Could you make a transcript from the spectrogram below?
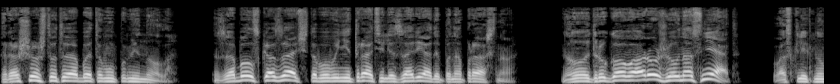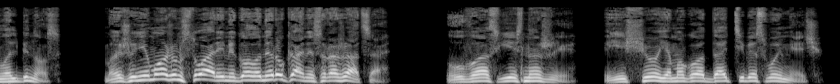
«Хорошо, что ты об этом упомянул. Забыл сказать, чтобы вы не тратили заряды понапрасну». «Ну, другого оружия у нас нет!» — воскликнул Альбинос. «Мы же не можем с тварями голыми руками сражаться!» «У вас есть ножи. Еще я могу отдать тебе свой меч.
